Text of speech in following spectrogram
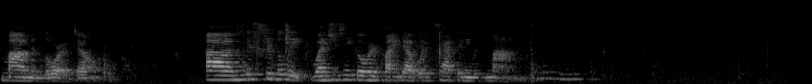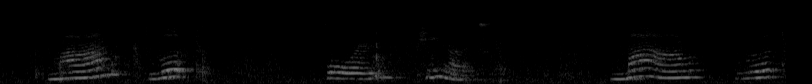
Mom and Laura don't. Um, Mr. Malik, why don't you take over to find out what's happening with Mom? Mom looked for peanuts. Mom looked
